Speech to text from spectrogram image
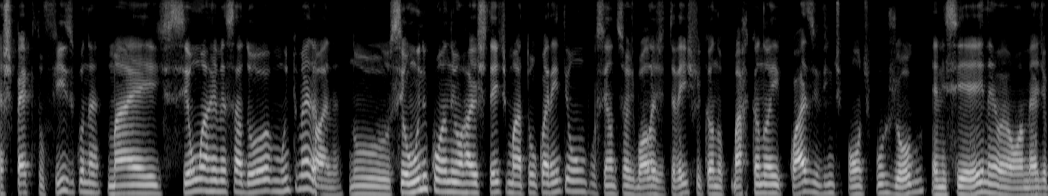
aspecto físico, né? Mas ser um arremessador muito melhor, né? No seu único ano em Ohio State, matou 41% de suas bolas de três, ficando marcando aí quase 20 pontos por jogo. NCAA, né? É uma média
